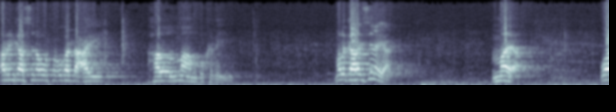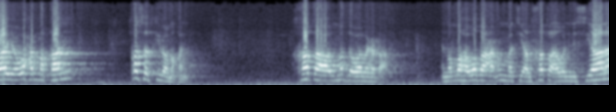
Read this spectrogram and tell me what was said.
Arrinkaasina wuxuu uga dhacay halmaan buu kaga yimi ma la gaalaysiinaya maya. Waayo waxa maqan qasadkii baa maqan. Khata'a ummadda waa laga dhaafay in allaha wadaca can ummati alkhaطأa wاlnisyaana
